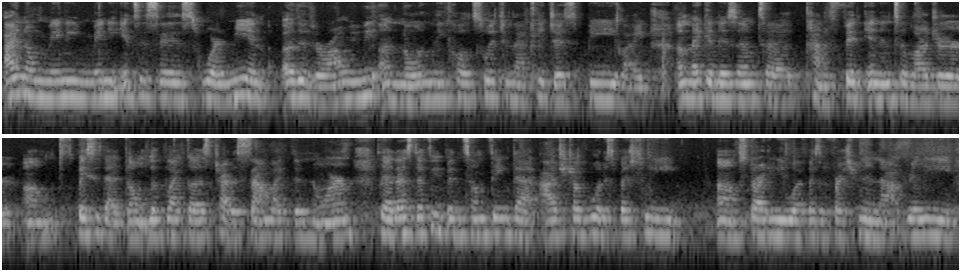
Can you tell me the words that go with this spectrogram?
I know many, many instances where me and others around me, we unknowingly code switch, and that could just be like a mechanism to kind of fit in into larger um, spaces that don't look like us, try to sound like the norm. Yeah, that's definitely been something that I've struggled with, especially um, starting UF as a freshman and not really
